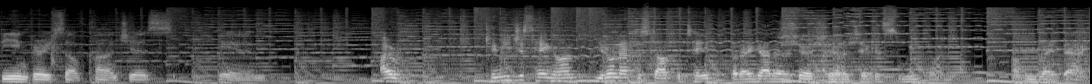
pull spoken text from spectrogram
being very self-conscious and I can you just hang on? You don't have to stop the tape, but I gotta Sure, I gotta sure. take a sweet one. I'll be right back.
